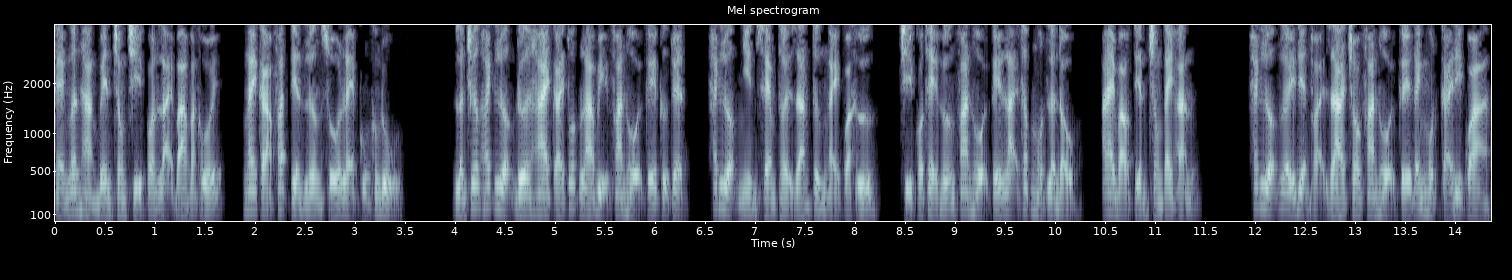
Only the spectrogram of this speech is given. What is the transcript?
Thẻ ngân hàng bên trong chỉ còn lại ba bạc khối, ngay cả phát tiền lương số lẻ cũng không đủ. Lần trước hách lượng đưa hai cái thuốc lá bị phan hội kế cự tuyệt hách lượng nhìn xem thời gian từng ngày quá khứ, chỉ có thể hướng phan hội kế lại thấp một lần đầu, ai bảo tiền trong tay hắn. Hách lượng lấy điện thoại ra cho phan hội kế đánh một cái đi qua,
